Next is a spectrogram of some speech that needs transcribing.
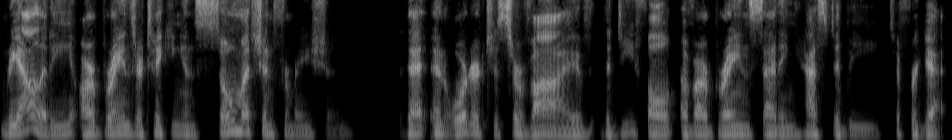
reality, our brains are taking in so much information that in order to survive, the default of our brain setting has to be to forget.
